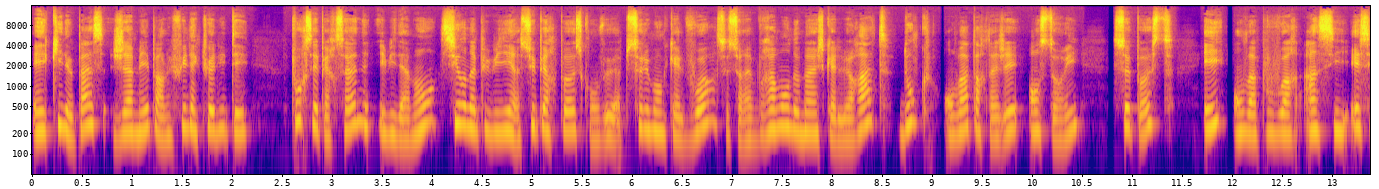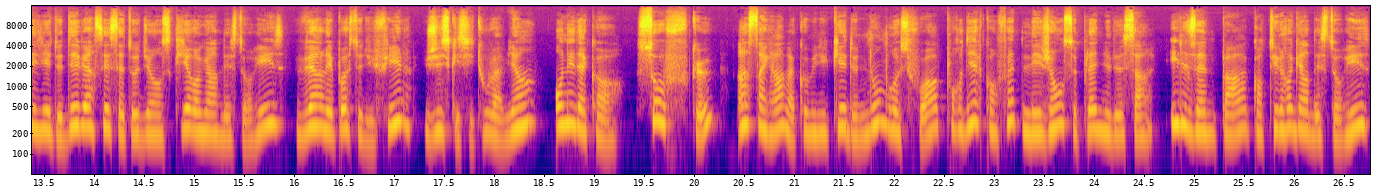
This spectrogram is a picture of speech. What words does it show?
et qui ne passent jamais par le fil d'actualité. Pour ces personnes, évidemment, si on a publié un super post qu'on veut absolument qu'elles voient, ce serait vraiment dommage qu'elles le ratent, donc on va partager en story ce post et on va pouvoir ainsi essayer de déverser cette audience qui regarde les stories vers les posts du fil. Jusqu'ici tout va bien, on est d'accord. Sauf que Instagram a communiqué de nombreuses fois pour dire qu'en fait les gens se plaignent de ça. Ils aiment pas quand ils regardent des stories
